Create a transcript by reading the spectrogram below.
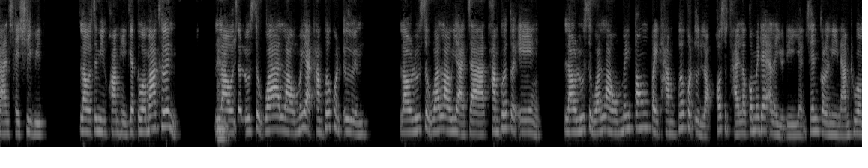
การใช้ชีวิต เราจะมีความเห็นแก่ตัวมากขึ้น เราจะรู้สึกว่าเราไม่อยากทำเพื่อคนอื่น เรารู้สึกว่าเราอยากจะทำเพื่อตัวเอง เรารู้สึกว่าเราไม่ต้องไปทำเพื่อคนอื่นหรอกเพราะสุดท้ายเราก็ไม่ได้อะไรอยู่ดี อย่างเช่น กรณีน้ำท่วม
